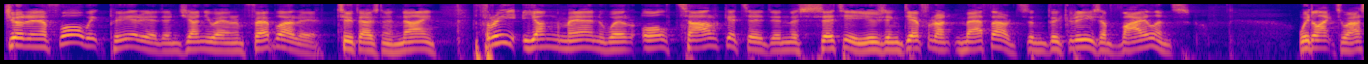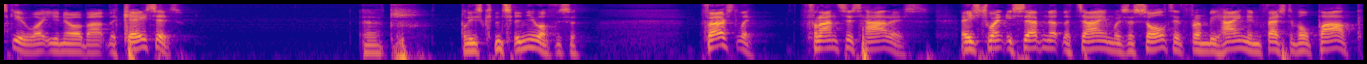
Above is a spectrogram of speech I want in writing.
During a four week period in January and February 2009, three young men were all targeted in the city using different methods and degrees of violence. We'd like to ask you what you know about the cases. Uh, please continue, officer. Firstly, Francis Harris, aged 27 at the time, was assaulted from behind in Festival Park.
